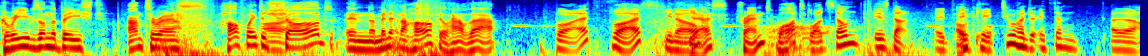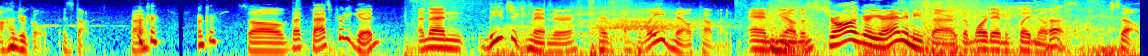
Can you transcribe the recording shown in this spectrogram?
Greaves on the Beast. Antares halfway to All right. Shard. In a minute and a half, he'll have that. But, but, you know, Yes. Trent, what? Bloodstone is done. It, Okay. okay. 200. It's done. Uh, 100 gold is done. right? Okay. Okay. So that that's pretty good. And then Legion Commander has a Blade Mail coming. And, you know, the stronger your enemies are, the more damage Blade Mail does. So,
